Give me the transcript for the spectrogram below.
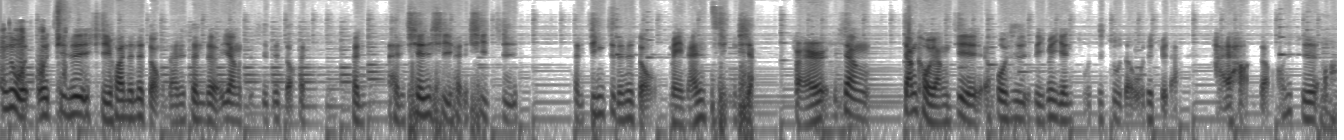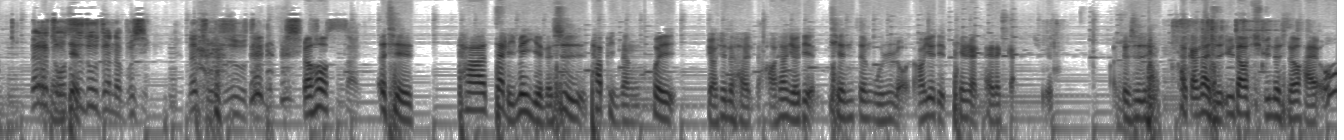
就是我我其实喜欢的那种男生的样子是这种很很很纤细、很细致、很精致的那种美男形象。反而像江口洋介或是里面演佐之助的，我就觉得还好，知道吗？我就觉得哇，那个佐之助真的不行，那佐之助真的不行。然后，而且他在里面演的是他平常会表现的很好像有点天真温柔，然后有点天然呆的感觉啊，就是他刚开始遇到薰的时候还哦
